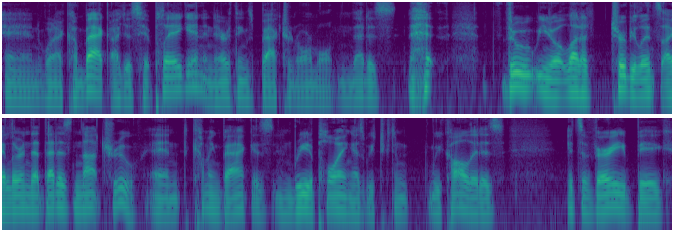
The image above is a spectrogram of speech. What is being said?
And when I come back, I just hit play again, and everything's back to normal. And that is, through you know a lot of turbulence, I learned that that is not true. And coming back is and redeploying, as we we call it, is it's a very big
